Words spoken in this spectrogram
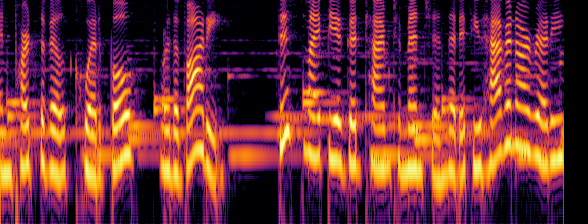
and parts of el cuerpo or the body. This might be a good time to mention that if you haven't already,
